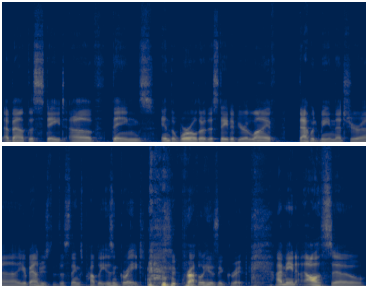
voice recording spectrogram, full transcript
about the state of things in the world or the state of your life, that would mean that your uh, your boundaries with those things probably isn't great. probably isn't great. I mean, also,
